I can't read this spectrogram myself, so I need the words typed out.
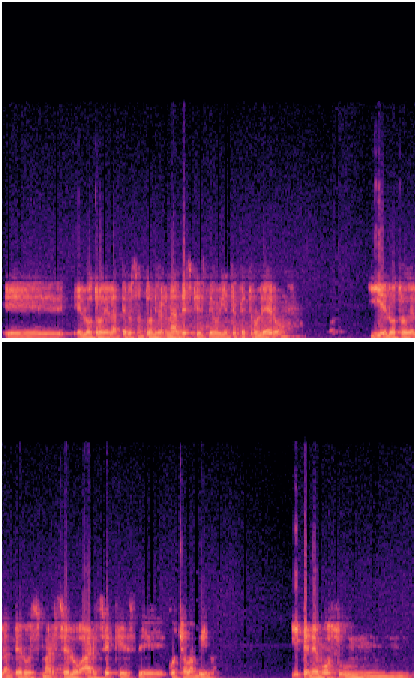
Eh, el otro delantero es Antonio Hernández, que es de Oriente Petrolero. Y el otro delantero es Marcelo Arce, que es de Cochabambino. Y tenemos un,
